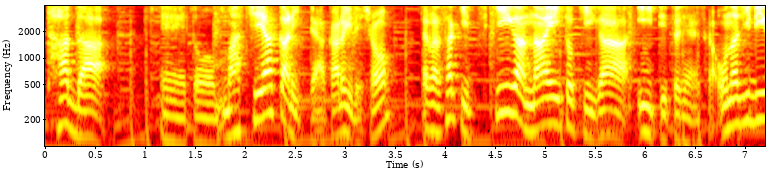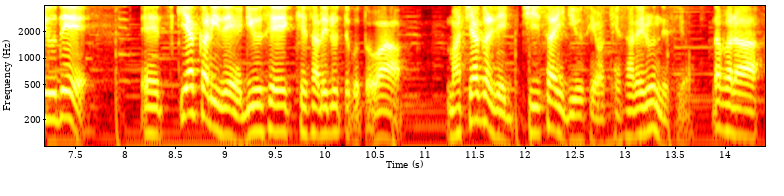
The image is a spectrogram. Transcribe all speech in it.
ただ、えっ、ー、と街明かりって明るいでしょ？だからさっき月がない時がいいって言ったじゃないですか。同じ理由でえー、月明かりで流星消されるってことは街明かりで小さい流星は消されるんですよ。だから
